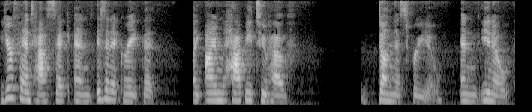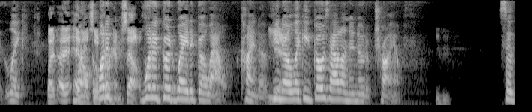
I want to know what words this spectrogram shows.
you're fantastic and isn't it great that like i'm happy to have done this for you and you know like but uh, and what- also what for a- himself. what a good way to go out kind of you know like he goes out on a note of triumph Mhm. so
